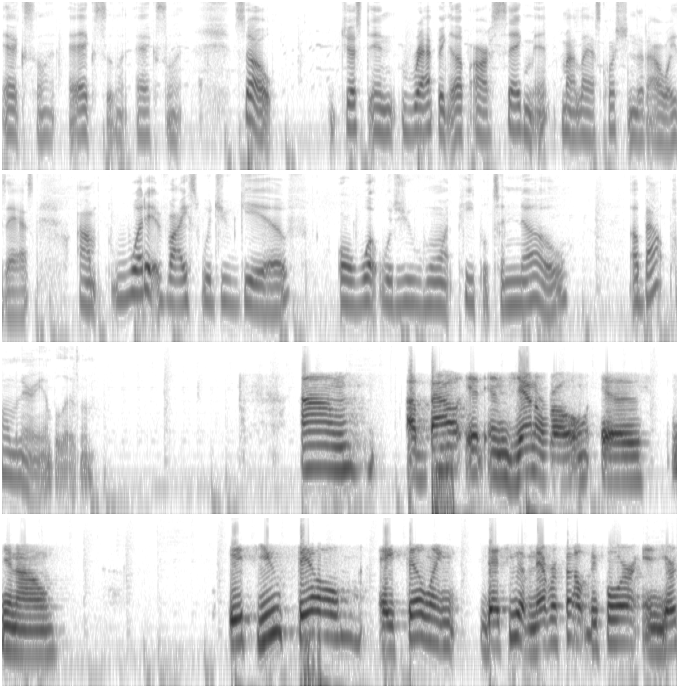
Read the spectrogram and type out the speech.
Excellent, excellent, excellent. So, just in wrapping up our segment, my last question that I always ask um, what advice would you give or what would you want people to know about pulmonary embolism? Um, about it in general is, you know, if you feel a feeling that you have never felt before in your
